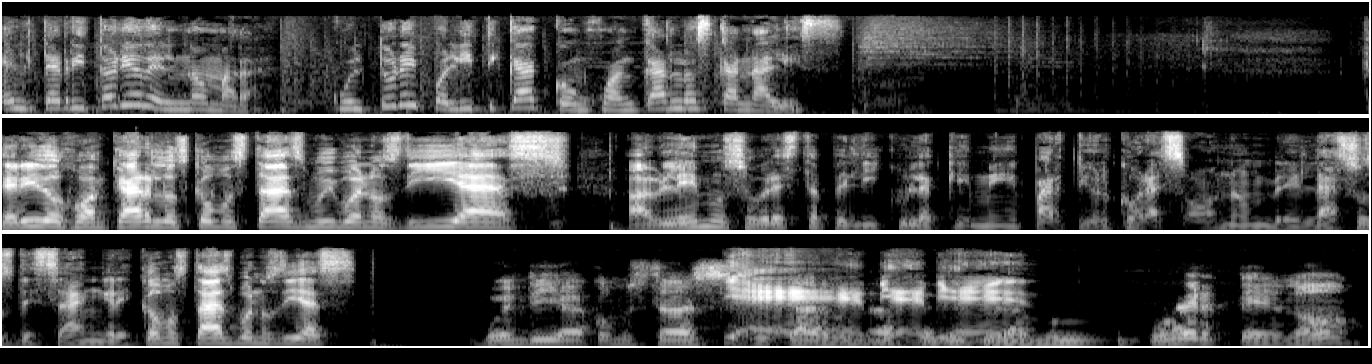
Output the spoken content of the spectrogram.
El territorio del nómada, cultura y política con Juan Carlos Canales. Querido Juan Carlos, ¿cómo estás? Muy buenos días. Hablemos sobre esta película que me partió el corazón, hombre, Lazos de Sangre. ¿Cómo estás? Buenos días. Buen día, ¿cómo estás, bien, Ricardo? Una bien, película bien. muy fuerte, ¿no?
